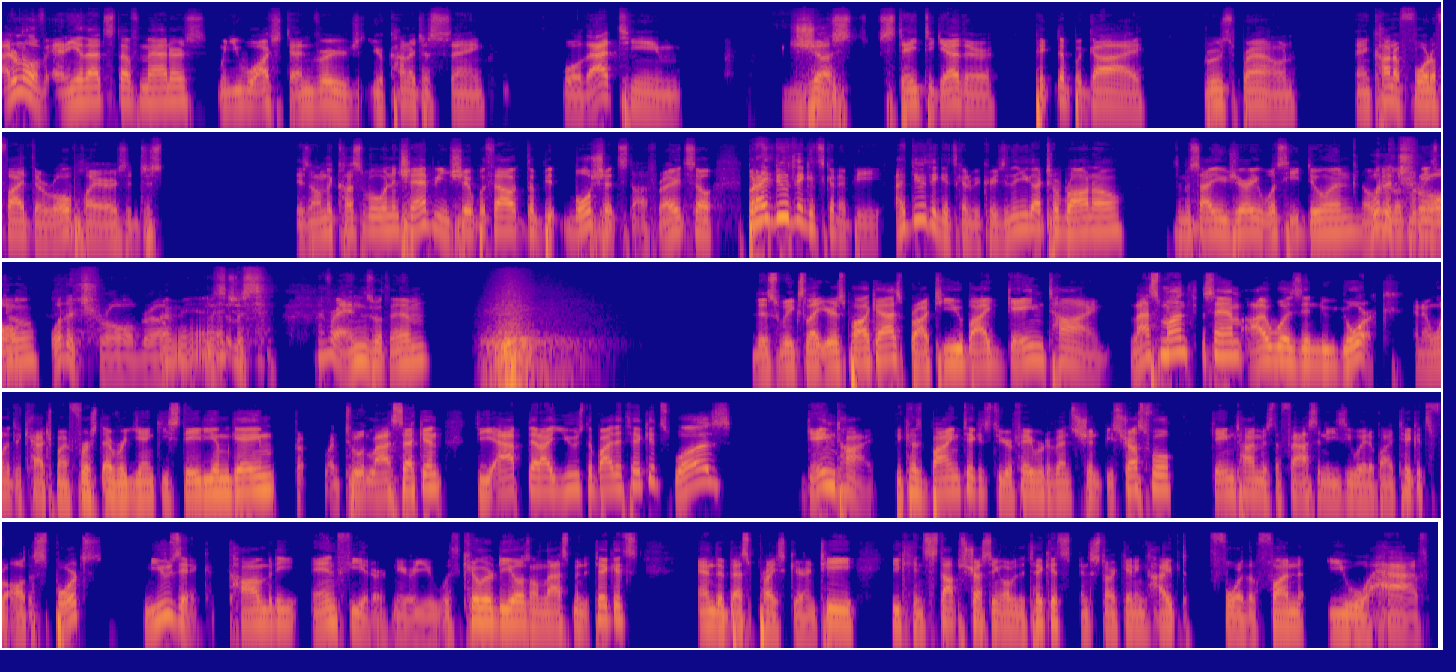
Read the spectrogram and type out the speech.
I don't know if any of that stuff matters. When you watch Denver, you're, you're kind of just saying, well, that team just stayed together, picked up a guy, Bruce Brown, and kind of fortified their role players and just is on the cusp of winning championship without the b- bullshit stuff, right? So, but I do think it's going to be, I do think it's going to be crazy. Then you got Toronto, the Masai Ujiri. What's he doing? What a troll! doing. What a troll, bro. I mean, This- just- Never ends with him. This week's Light Years podcast brought to you by Game Time. Last month, Sam, I was in New York and I wanted to catch my first ever Yankee Stadium game. Went to it last second. The app that I used to buy the tickets was Game Time because buying tickets to your favorite events shouldn't be stressful. Game Time is the fast and easy way to buy tickets for all the sports, music, comedy, and theater near you with killer deals on last minute tickets and the best price guarantee. You can stop stressing over the tickets and start getting hyped for the fun you will have.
